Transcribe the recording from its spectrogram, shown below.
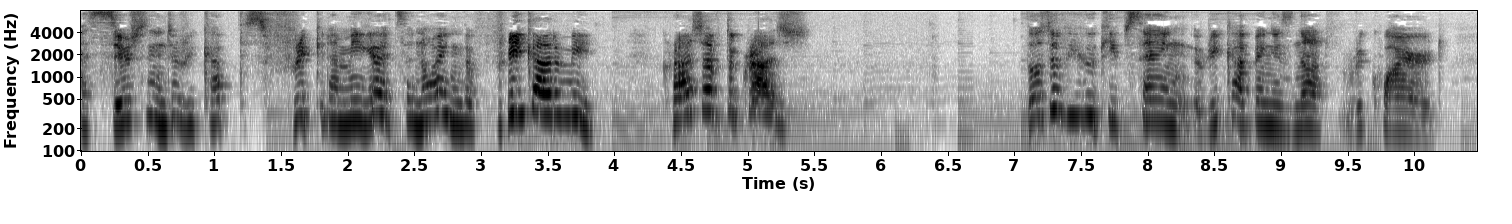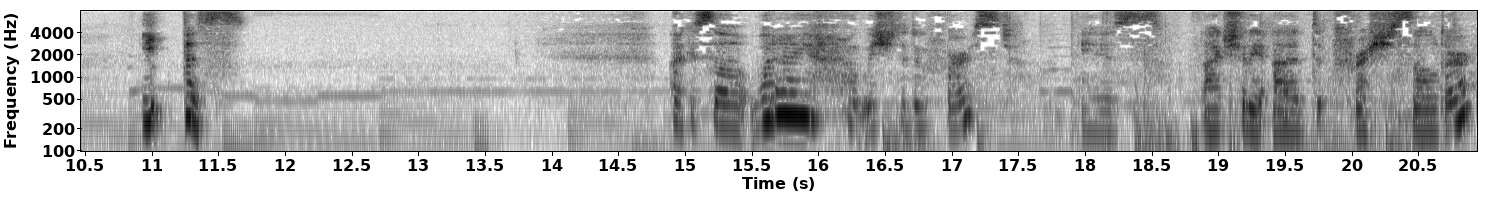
I seriously need to recap this freaking Amiga. It's annoying the freak out of me. Crash after crash. Those of you who keep saying recapping is not required, eat this. Okay, so what I wish to do first is actually add fresh solder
